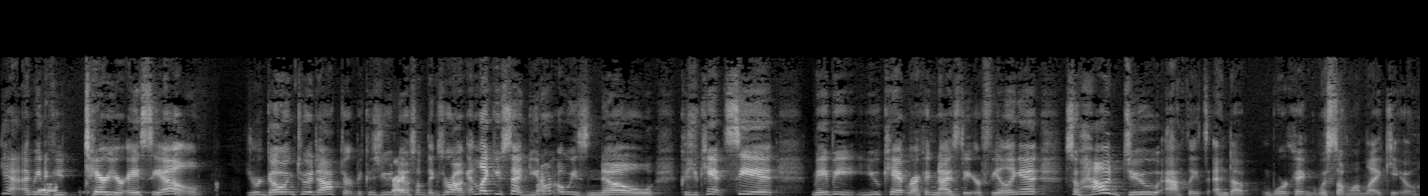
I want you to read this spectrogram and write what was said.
Yeah. I mean, if you tear your ACL, you're going to a doctor because you right. know something's wrong. And like you said, you right. don't always know because you can't see it. Maybe you can't recognize that you're feeling it. So, how do athletes end up working with someone like you?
